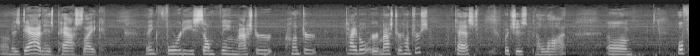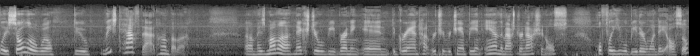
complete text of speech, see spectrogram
Um, his dad has passed like, I think 40 something master hunter title or master hunters test, which is a lot. Um, hopefully Solo will do at least half that, huh, Bubba? Um, his mama next year will be running in the Grand Hunt Retriever Champion and the Master Nationals. Hopefully he will be there one day also.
